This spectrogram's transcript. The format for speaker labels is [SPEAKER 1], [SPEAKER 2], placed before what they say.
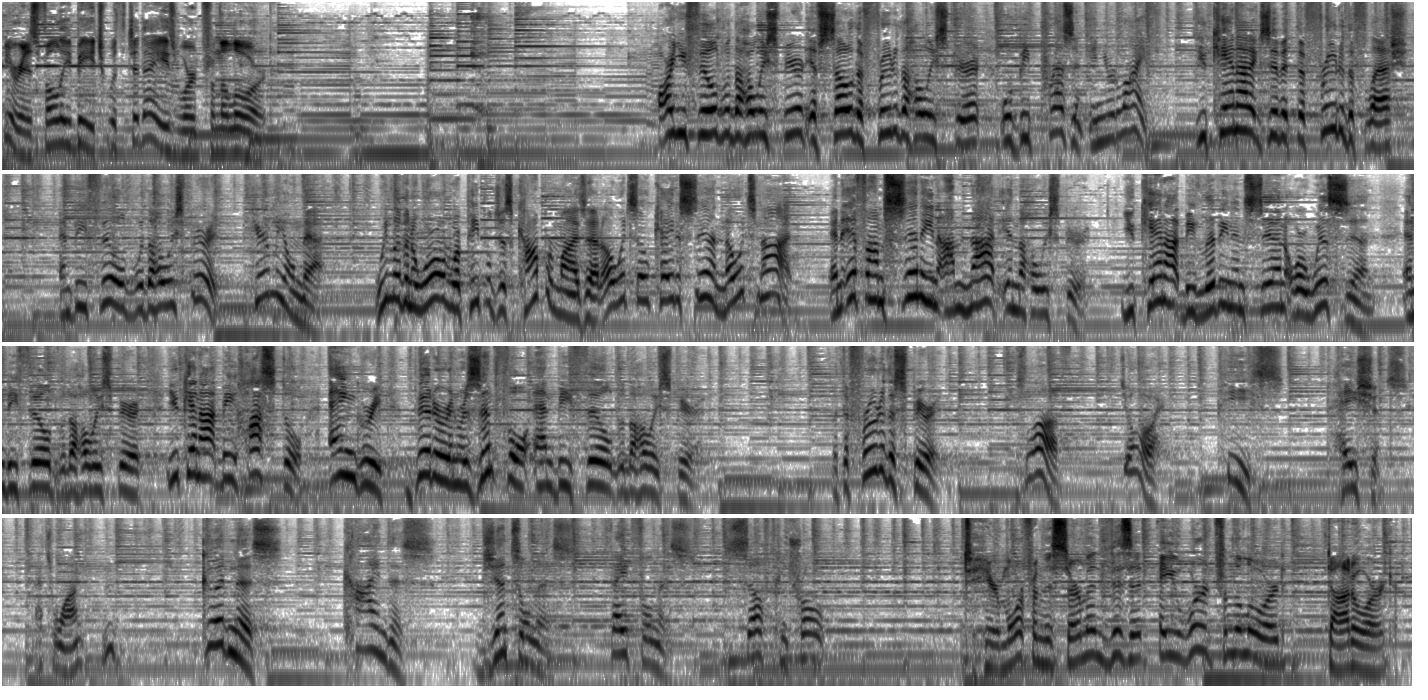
[SPEAKER 1] Here is Foley Beach with today's word from the Lord.
[SPEAKER 2] Are you filled with the Holy Spirit? If so, the fruit of the Holy Spirit will be present in your life. You cannot exhibit the fruit of the flesh and be filled with the Holy Spirit. Hear me on that. We live in a world where people just compromise that. Oh, it's okay to sin. No, it's not. And if I'm sinning, I'm not in the Holy Spirit. You cannot be living in sin or with sin and be filled with the Holy Spirit. You cannot be hostile, angry, bitter, and resentful and be filled with the Holy Spirit. But the fruit of the Spirit is love, joy, peace, patience. That's one. Hmm. Goodness, kindness, gentleness, faithfulness, self control.
[SPEAKER 1] To hear more from this sermon, visit a wordfromthelord.org.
